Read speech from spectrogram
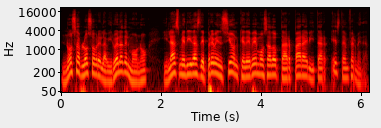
Nos habló sobre la viruela del mono y las medidas de prevención que debemos adoptar para evitar esta enfermedad.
